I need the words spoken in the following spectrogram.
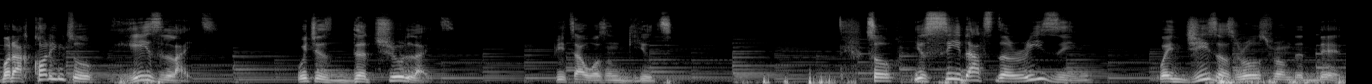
But according to his light, which is the true light, Peter wasn't guilty. So you see, that's the reason when Jesus rose from the dead,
